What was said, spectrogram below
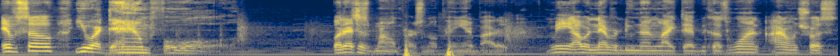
If so, you are damn fool. But that's just my own personal opinion about it. Me, I would never do nothing like that because one, I don't trust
